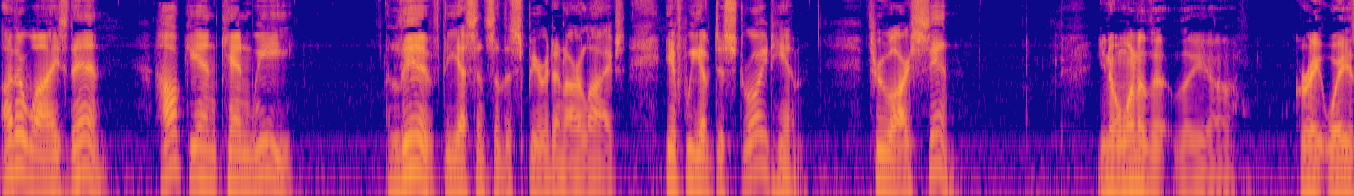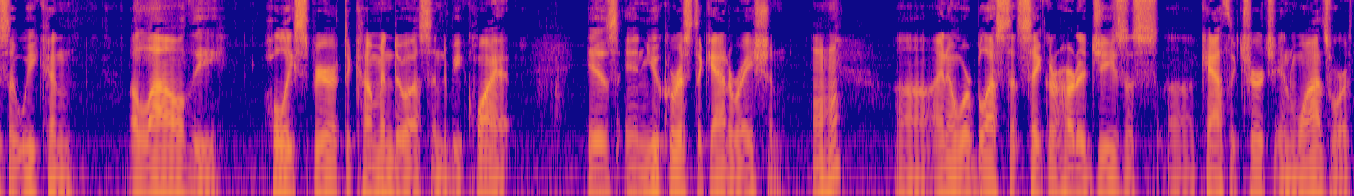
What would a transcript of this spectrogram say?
Otherwise, then, how can, can we live the essence of the Spirit in our lives if we have destroyed Him through our sin? You know, one of the the uh, great ways that we can allow the Holy Spirit to come into us and to be quiet is in Eucharistic adoration. Mm-hmm. Uh, I know we're blessed at Sacred Heart of Jesus uh, Catholic Church in Wadsworth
